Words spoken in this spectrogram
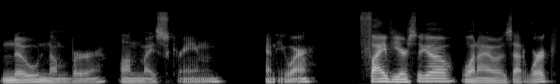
no number on my screen anywhere. Five years ago, when I was at work,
